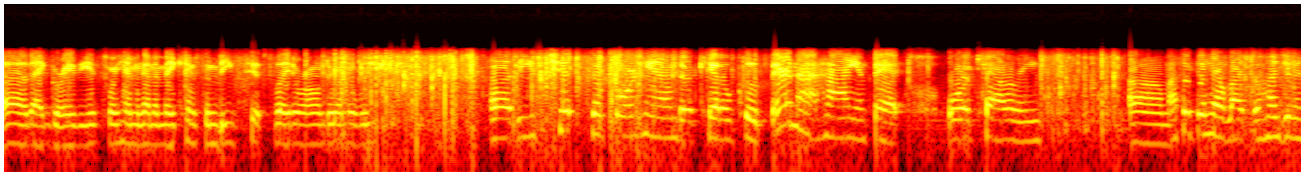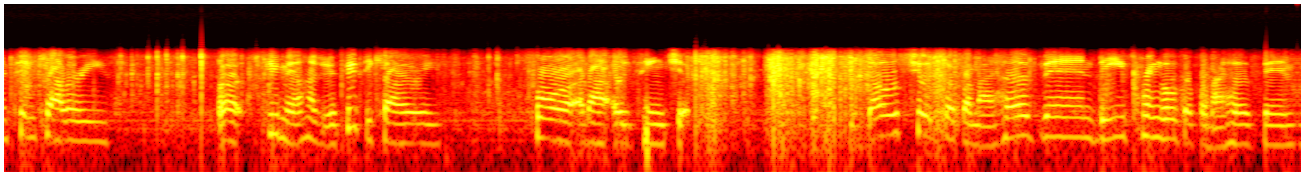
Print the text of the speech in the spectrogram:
Uh, that gravy is for him. I'm going to make him some beef tips later on during the week. Uh, these chips are for him. They're kettle cooked. They're not high in fat or calories. Um, I think they have like 110 calories. Uh, excuse me, 150 calories for about 18 chips. Those chips are for my husband. These Pringles are for my husband.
